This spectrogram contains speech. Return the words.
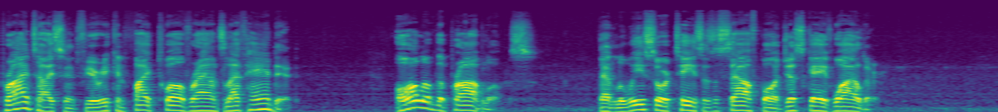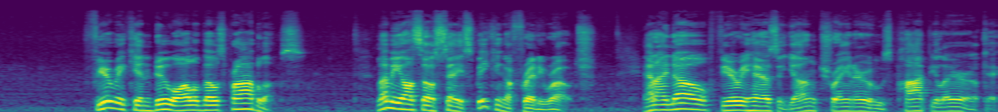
Prime Tyson Fury can fight 12 rounds left handed. All of the problems that Luis Ortiz as a southpaw just gave Wilder, Fury can do all of those problems. Let me also say, speaking of Freddie Roach, and I know Fury has a young trainer who's popular. Okay,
